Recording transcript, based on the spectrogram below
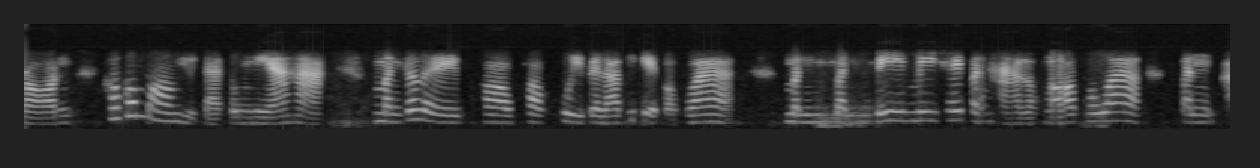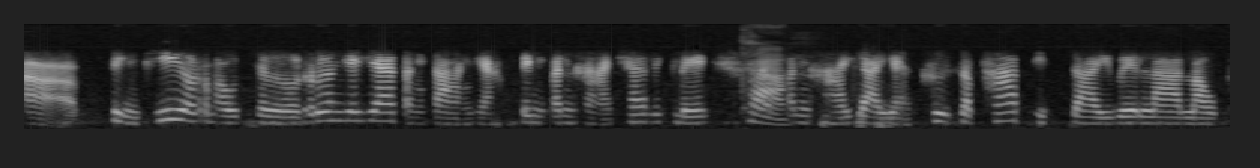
ร้อนเขาก็มองอยู่แต่ตรงเนี้ยค่ะ มันก็เลยพอพอคุยไปแล้วพี่เกดบอกว่า มันมันไม่ไม่ใช่ปัญหาหรอกเนาะเพราะว่าปัญอ่าสิ่งที่เราเจอเรื่องแย่ๆต่าง ๆ เนี่ย เป็นปัญหาแค่เล็กๆค่ะปัญหาใหญ่อะคือสภาพจิตใจเวลาเราเผ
